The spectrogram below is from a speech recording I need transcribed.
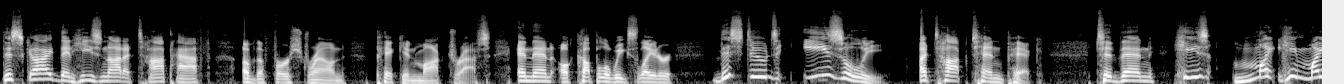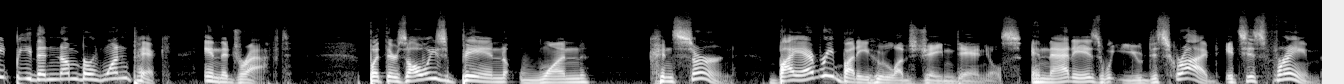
this guy that he's not a top half of the first round pick in mock drafts? And then a couple of weeks later, this dude's easily a top 10 pick. To then he's might he might be the number 1 pick in the draft. But there's always been one concern by everybody who loves Jayden Daniels, and that is what you described. It's his frame,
